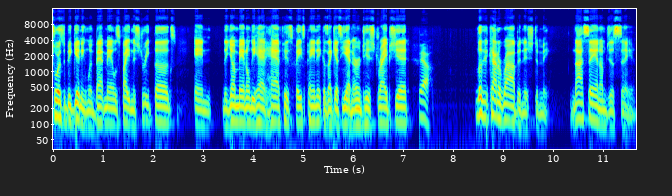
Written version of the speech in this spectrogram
towards the beginning when Batman was fighting the street thugs and the young man only had half his face painted because I guess he hadn't earned his stripes yet. Yeah, Looking kind of Robinish to me. Not saying I'm just saying.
